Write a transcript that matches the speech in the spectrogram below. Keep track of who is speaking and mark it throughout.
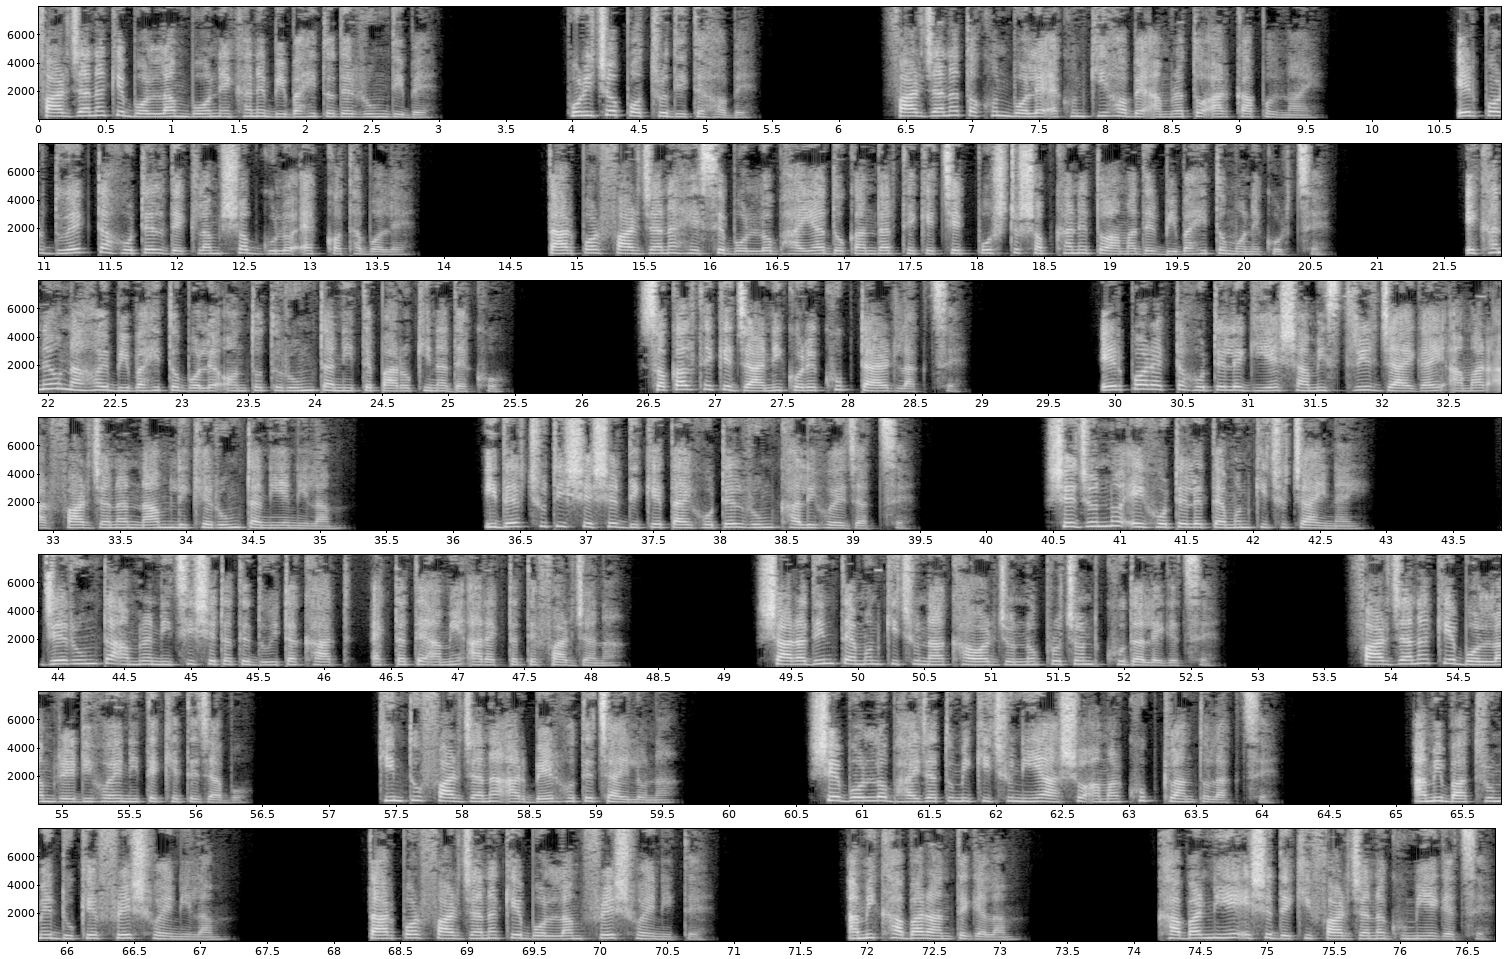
Speaker 1: ফারজানাকে বললাম, বোন, এখানে বিবাহিতদের রুম দিবে। পরিচয়পত্র দিতে হবে। ফারজানা তখন বলে, এখন কি হবে, আমরা তো আর কাপল নয়। এরপর দুয়েকটা হোটেল দেখলাম, সবগুলো এক কথা বলে। তারপর ফারজানা হেসে বলল, ভাইয়া, দোকানদার থেকে চেকপোস্ট সবখানে তো আমাদের বিবাহিত মনে করছে। এখানেও না হয় বিবাহিত বলে অন্তত রুমটা নিতে পারো কিনা দেখো। সকাল থেকে জার্নি করে খুব টায়ার্ড লাগছে। এরপর একটা হোটেলে গিয়ে স্বামী স্ত্রীর জায়গায় আমার আর ফারজানার নাম লিখে রুমটা নিয়ে নিলাম। ঈদের ছুটি শেষের দিকে তাই হোটেল রুম খালি হয়ে যাচ্ছে। সেজন্য এই হোটেলে তেমন কিছু চাই নাই। যে রুমটা আমরা নিছি সেটাতে দুইটা খাট, একটাতে আমি আর একটাতে ফারজানা। সারাদিন তেমন কিছু না খাওয়ার জন্য প্রচণ্ড ক্ষুধা লেগেছে। ফারজানাকে বললাম, রেডি হয়ে নিতে খেতে যাব। কিন্তু ফারজানা আর বের হতে চাইল না। সে বলল, ভাইজা, তুমি কিছু নিয়ে আসো, আমার খুব ক্লান্ত লাগছে। আমি বাথরুমে ঢুকে ফ্রেশ হয়ে নিলাম। তারপর ফারজানাকে বললাম, ফ্রেশ হয়ে নিতে। আমি খাবার আনতে গেলাম। খাবার নিয়ে এসে দেখি ফারজানা ঘুমিয়ে গেছে।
